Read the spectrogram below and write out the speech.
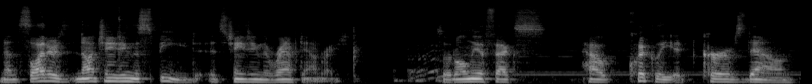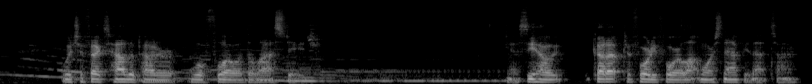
Now the slider is not changing the speed, it's changing the ramp down rate. So it only affects how quickly it curves down, which affects how the powder will flow at the last stage. Yeah, see how it got up to 44 a lot more snappy that time.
